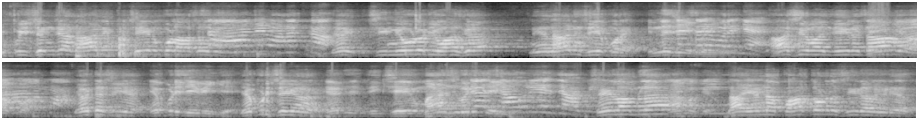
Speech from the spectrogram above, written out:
இப்படி செஞ்சா நானும் இப்படி செய்யணும் போல ஆசை ஏய் சீனியோட வாங்க நீ நானும் செய்ய போறேன். என்ன செய்ய போறீங்க? ஆசீர்வாதம் செய்யறதா. என்கிட்ட செய்ய? எப்படி செய்வீங்க? எப்படி செய்யணும்? நீ சௌரியம் சாமி செய்யலாம்ல. நான் என்ன பார்த்த உடனே செய்யறது கிடையாது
